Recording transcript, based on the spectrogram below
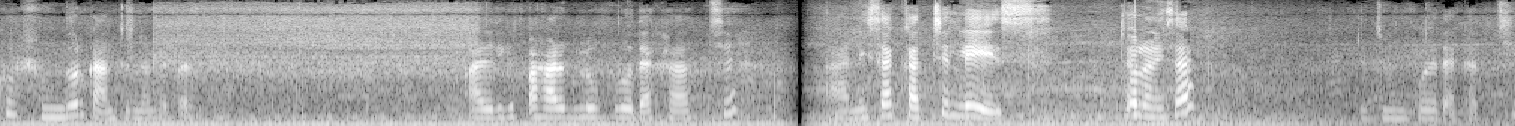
খুব সুন্দর কাঞ্চনজঙ্ঘাটা। আর এদিকে পাহাড়গুলো পুরো দেখা যাচ্ছে। আর নিশাক খাচ্ছে লেস। চলো নিশাক জুম করে দেখাচ্ছি।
